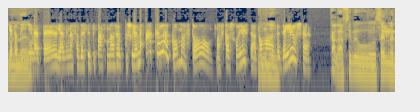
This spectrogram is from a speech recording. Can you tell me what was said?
για το τι Ναι. γίνεται. Δηλαδή να φανταστείτε ότι υπάρχουν άνθρωποι που σου λένε «Α, καλά, ακόμα αυτό, με αυτό ασχολείστε, ακόμα Ναι. δεν τελείωσε». Καλά, αυτοί που θέλουν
